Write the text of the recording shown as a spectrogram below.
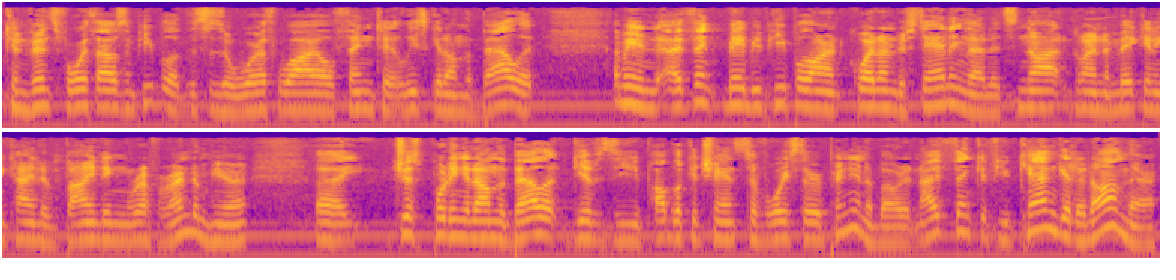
convince four thousand people that this is a worthwhile thing to at least get on the ballot. I mean, I think maybe people aren't quite understanding that it's not going to make any kind of binding referendum here. Uh, just putting it on the ballot gives the public a chance to voice their opinion about it. And I think if you can get it on there,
